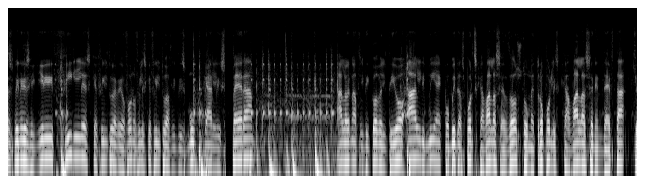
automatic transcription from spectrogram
Σπινίδες και κύριοι, φίλες και φίλοι του ραδιοφώνου, φίλες και φίλοι του αθλητισμού, καλησπέρα. Άλλο ένα αθλητικό δελτίο, άλλη μία εκπομπή τα σπορ της Καβάλας εδώ στο Μετρόπολης Καβάλας 97 και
